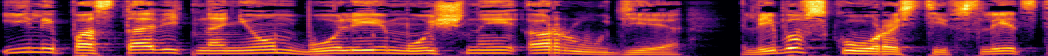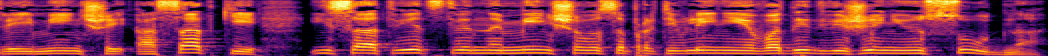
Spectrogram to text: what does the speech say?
или поставить на нем более мощные орудия – либо в скорости вследствие меньшей осадки и, соответственно, меньшего сопротивления воды движению судна,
